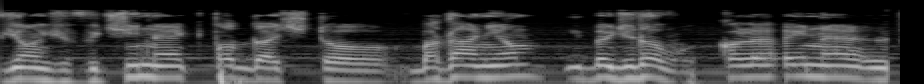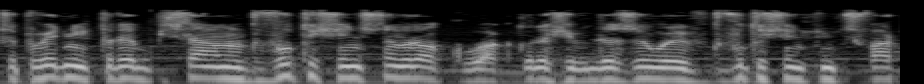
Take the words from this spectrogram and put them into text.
wziąć wycinek, poddać to badaniom i będzie dowód. Kolejne przepowiednie, które pisałem w 2000 roku, a które się wydarzyły w 2004,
